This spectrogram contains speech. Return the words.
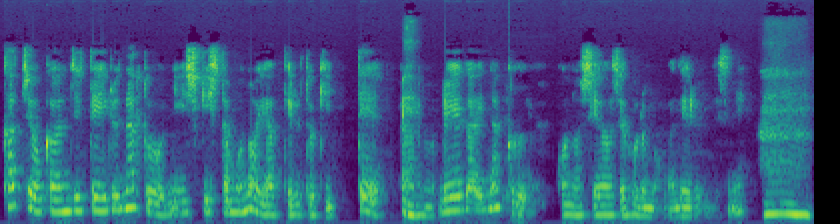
価値を感じているなと認識したものをやっている時ってええあの例外なくこの幸せホルモンが出るんですね。うん。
